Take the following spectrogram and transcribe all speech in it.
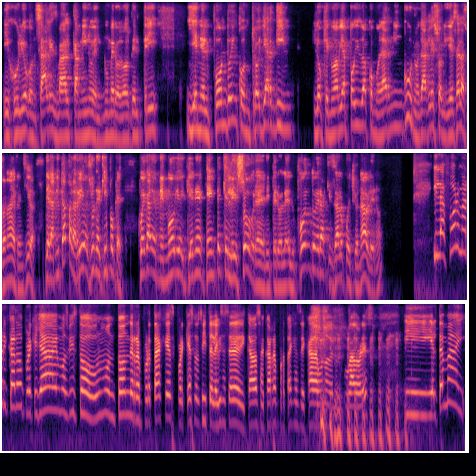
y Julio González va al camino del número dos del Tri. Y en el fondo encontró Jardín lo que no había podido acomodar ninguno, darle solidez a la zona defensiva. De la mitad para arriba es un equipo que juega de memoria y tiene gente que le sobra a él, pero el fondo era quizá lo cuestionable, ¿no? Y la forma, Ricardo, porque ya hemos visto un montón de reportajes, porque eso sí, Televisa se ha dedicado a sacar reportajes de cada uno de los jugadores. y el tema, el,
